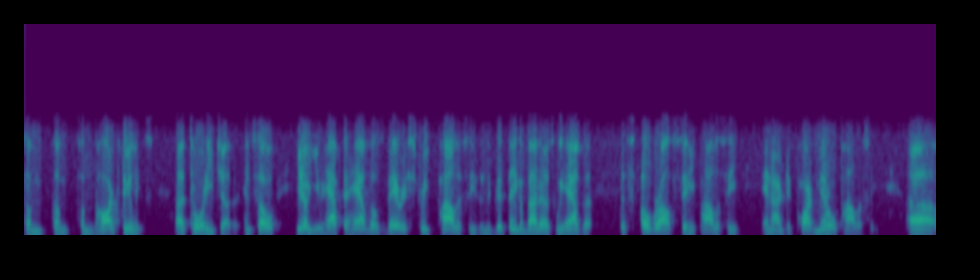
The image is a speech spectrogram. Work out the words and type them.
some some some hard feelings uh, toward each other. And so, you know, you have to have those very strict policies. And the good thing about us, we have the the overall city policy and our departmental policy uh,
